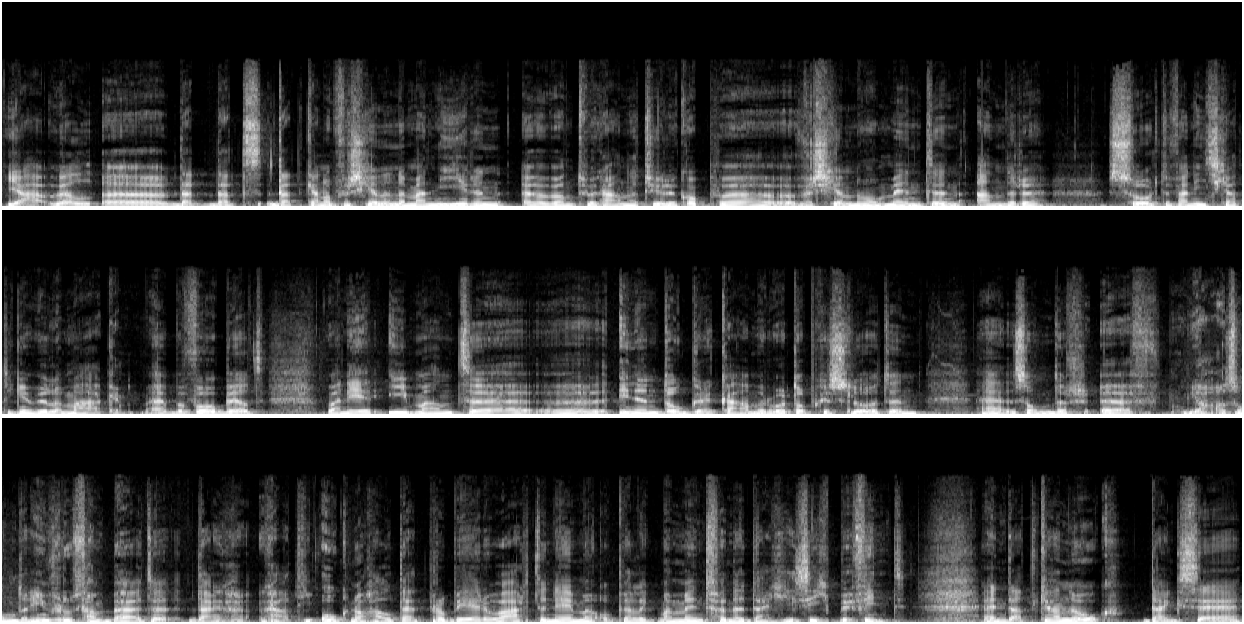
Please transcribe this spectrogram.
Ja, wel, uh, dat, dat, dat kan op verschillende manieren, uh, want we gaan natuurlijk op uh, verschillende momenten andere soorten van inschattingen willen maken. Bijvoorbeeld wanneer iemand in een donkere kamer wordt opgesloten zonder, ja, zonder invloed van buiten, dan gaat hij ook nog altijd proberen waar te nemen op welk moment van de dag je zich bevindt. En dat kan ook dankzij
